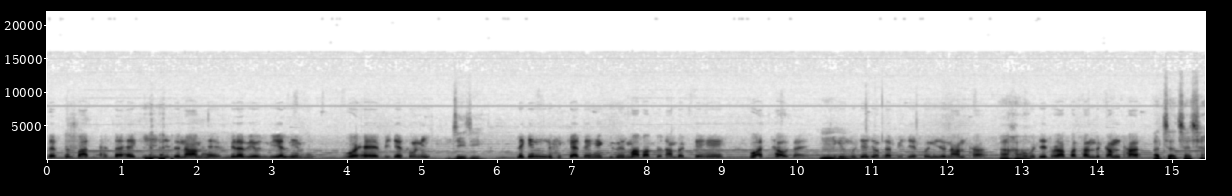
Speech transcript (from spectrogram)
दरअसल बात ऐसा है कि ये जो नाम है मेरा रियल नेम है वो है विजय सोनी। जी जी। लेकिन कहते हैं कि माँ बाप जो नाम रखते हैं वो अच्छा होता है। हम्म, लेकिन हम्म। मुझे जो अपना विजय सोनी जो नाम था हाँ, हाँ। वो मुझे थोड़ा पसंद कम था। अच्छा अच्छा अच्छा।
